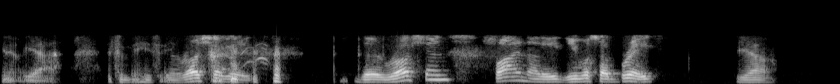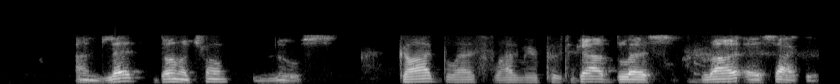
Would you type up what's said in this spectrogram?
you know yeah it's amazing. The Russia Gate. the Russians finally give us a break. Yeah. And let Donald Trump loose. God bless vladimir putin God bless Vlad exactly.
